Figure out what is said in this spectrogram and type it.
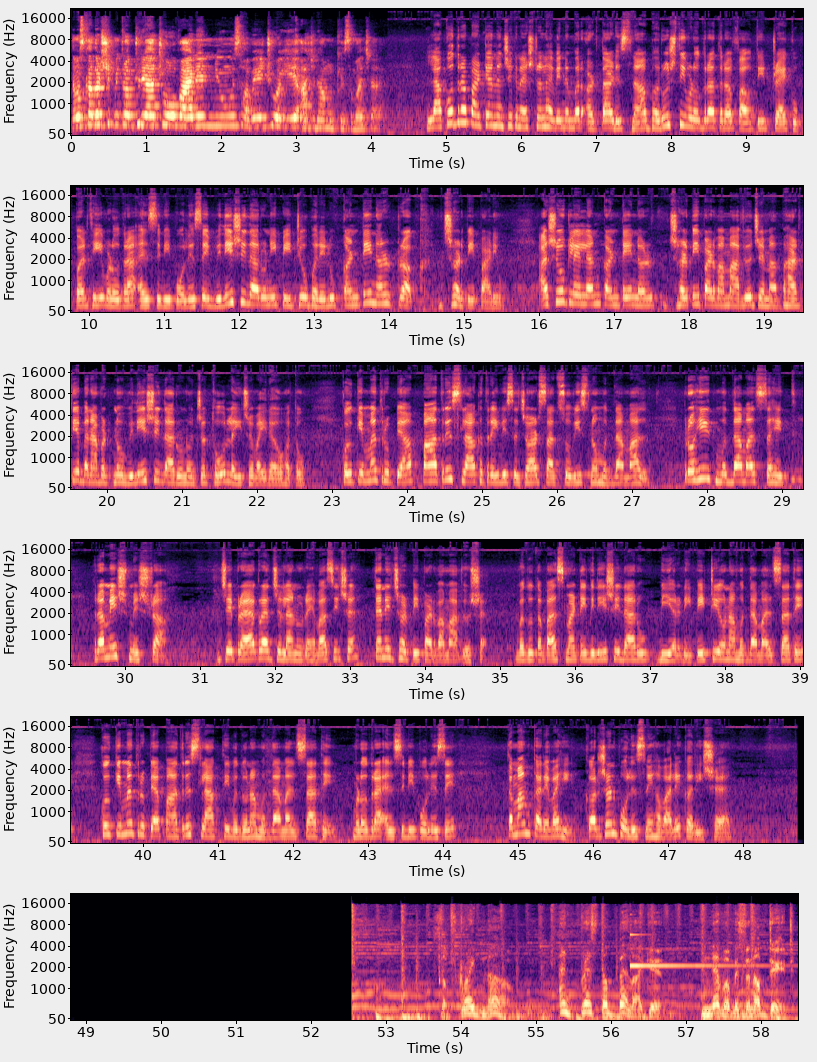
દર્શક મિત્રો, આપ જોઈ રહ્યા છો વાયલેન ન્યૂઝ હવે જોઈએ આજના મુખ્ય સમાચાર. લાકોદરા પાટિયા નજીક નેશનલ હાઈવે નંબર અડતાળીસના ભરૂચથી વડોદરા તરફ આવતી ટ્રેક ઉપરથી વડોદરા એલસીબી પોલીસે વિદેશી દારૂની પેટીઓ ભરેલું કન્ટેનર ટ્રક ઝડપી પાડ્યું. અશોક લેલન કન્ટેનર ઝડપી પાડવામાં આવ્યો, જેમાં ભારતીય બનાવટનો વિદેશી દારૂનો જથ્થો લઈ જવાઈ રહ્યો હતો. કુલ કિંમત રૂપિયા પાંત્રીસ લાખ ત્રેવીસ હજાર સાતસો વીસનો મુદ્દામાલ, પ્રોહિત મુદ્દામાલ સહિત રમેશ મિશ્રા, જે પ્રયાગરાજ જિલ્લાનું રહેવાસી છે, તેને ઝડપી પાડવામાં આવ્યો છે વધુ તપાસ માટે વિદેશી દારૂ બિયરની પેટીઓના મુદ્દામાલ સાથે કુલ કિંમત રૂપિયા પાંત્રીસ લાખથી વધુના મુદ્દામાલ સાથે વડોદરા એલસીબી પોલીસે તમામ કાર્યવાહી કરજણ પોલીસને હવાલે કરી છે Subscribe now and press the bell icon. Never miss an update.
